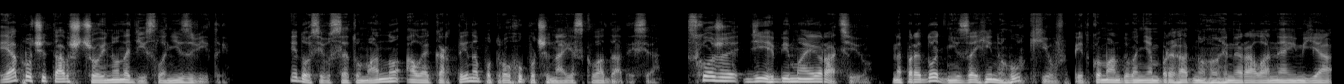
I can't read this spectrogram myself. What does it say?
Я прочитав щойно надіслані звіти. І досі все туманно, але картина потроху починає складатися. Схоже, Дігбі має рацію. Напередодні загін гурків під командуванням бригадного генерала на ім'я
